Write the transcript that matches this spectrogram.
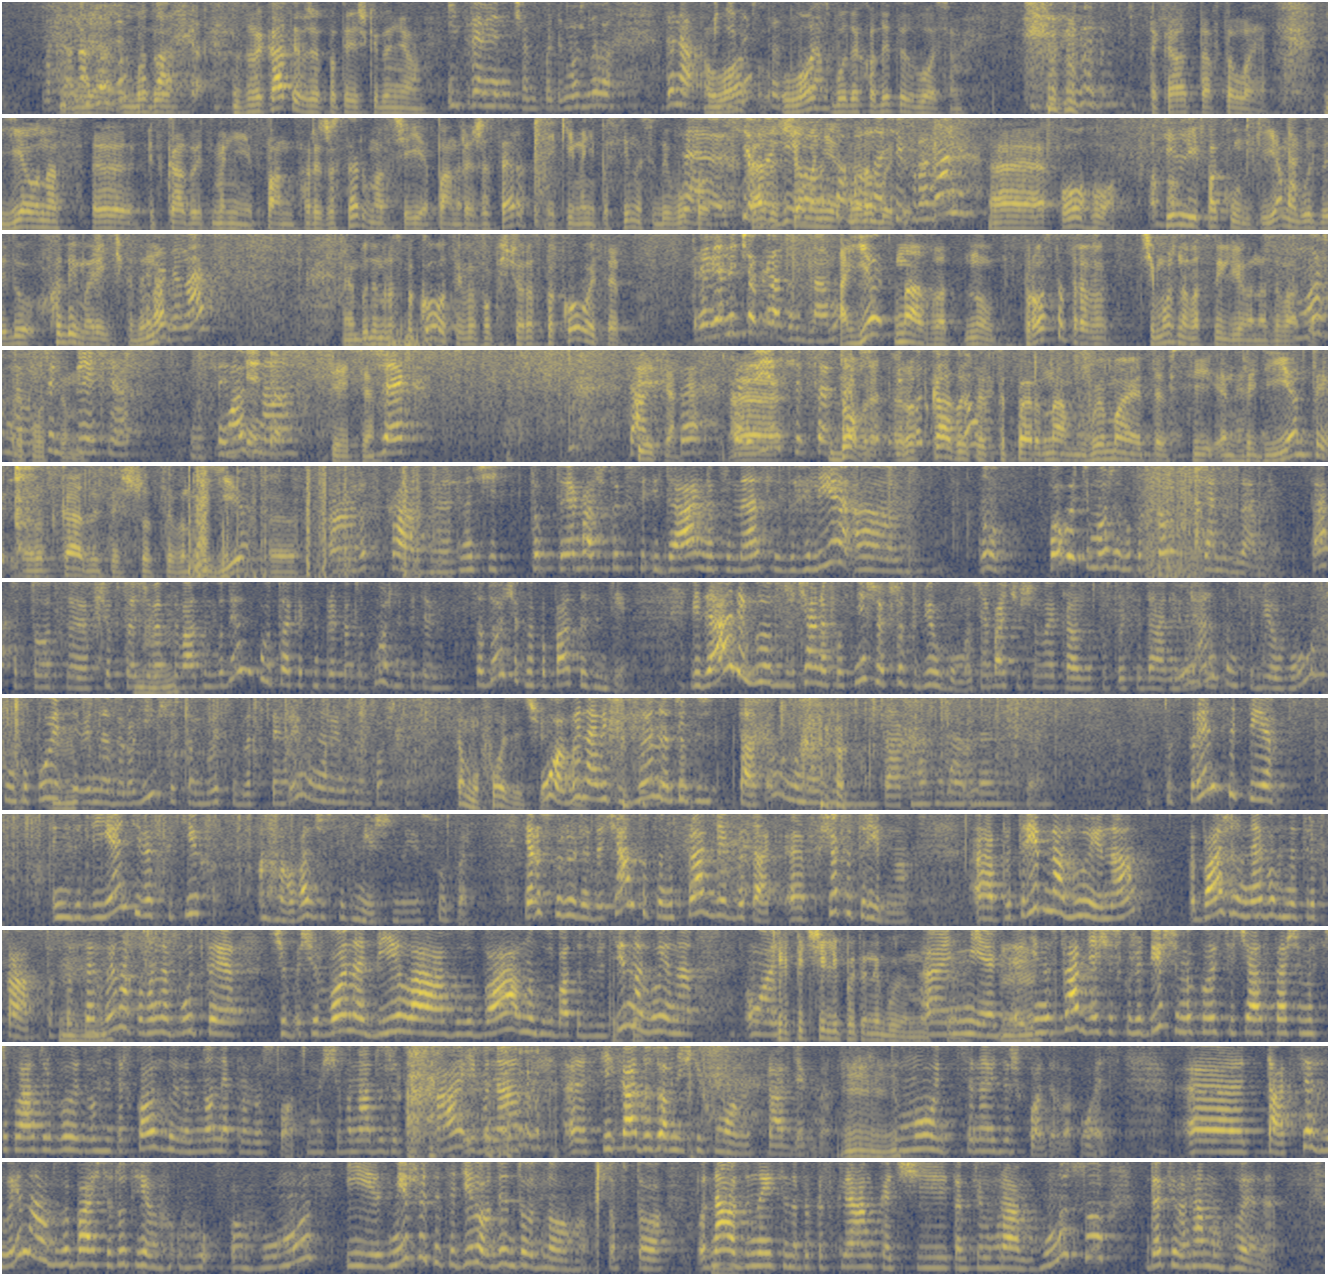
Будь буду ласка. звикати вже потрішки до нього. І трав'яничок буде. Можливо, до нас Ло- підійдеш тут. Лось буде ходити з лосем. Така от тавтологія. Є у нас, е, підказують мені пан режисер, у нас ще є пан режисер, який мені постійно сюди в ухо Це ще каже, одна що дієва мені особа в робити. програмі. Е, ого, цілі пакунки. Я, мабуть, зайду. Ходи, Марічка, до Ходи нас. до нас. Ми будемо розпаковувати, ви поки що розпаковуєте. Трав'яничок разом з нами. А є назва, ну, просто треба, чи можна Василь його називати, Можна Василь припустимо? Петя, Василь можна Петя. Петя. Джек. Так, Петя. все. Перевір, Е, чи все так, Добре, тобі розказуйте потрібно. тепер нам. Ви маєте всі інгредієнти, розказуйте, що це воно є. Е, А, Розказує. Значить, тобто я бачу, так все ідеально принесли. Взагалі, а, ну, в побуті можна використовувати звичайну землю. Так? Тобто, от, е, якщо хтось живе в приватному будинку, так як, наприклад, тут можна піти в садочок, накопати землі. В ідеалі було б, звичайно, класніше, якщо це біогумус. Я бачу, що ви якраз запаслися ідеальним варіантом. Це біогумус. Він купується, він недорогий, щось там близько 20 гривень на ринку він коштує. Там у фозі чи О, ви навіть із глиною тут ж- так, ну можна так, можна не це. Тобто, в принципі, інгредієнтів як таких. Ага, у вас вже все змішано, є супер. Я розкажу глядачам, тобто насправді якби так, е, що потрібно? Е, Потрібна глина. Бажано не вогнетривка. Тобто ця глина повинна бути чер- червона, біла, голуба. Ну, голуба це дуже цінна глина. Ось. кирпичі ліпити не будемо. з А, ні, і насправді я ще скажу більше. Ми коли свій час перший майстер-клас зробили з вогнетривкої глини, воно не проросло, тому що вона дуже тривка і вона е, стійка до зовнішніх умов, насправді якби. Тому це навіть зашкодило. Ось. Е, так, це глина, от ви бачите, тут є гу- гумус, і змішується це діло один до одного. Тобто одна одиниця, наприклад, склянка чи там кілограм гумусу до кілограму глини.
